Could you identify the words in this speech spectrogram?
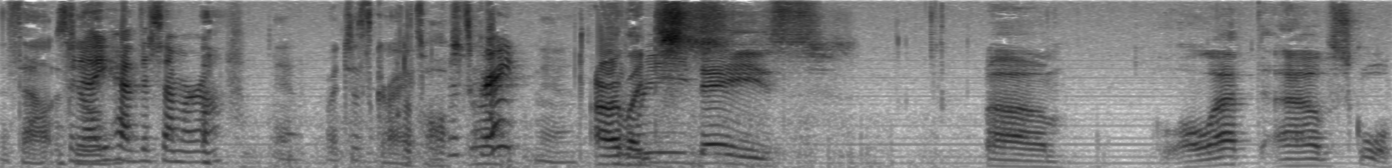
it's out So until now you have the summer off. yeah, which is great. That's awesome. That's great. Yeah. I would like Three days um, left of school.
